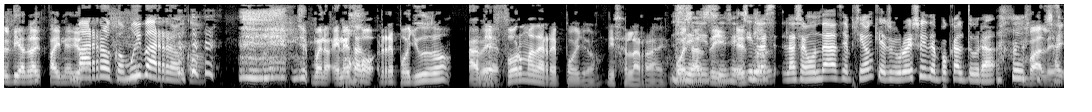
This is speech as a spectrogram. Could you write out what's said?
el día de la España. Barroco, muy barroco. Bueno, en esta... Ojo, repolludo A ver. de forma de repollo, dice la RAE. Pues Sí, así, sí, sí. Y la, la segunda acepción, que es grueso y de poca altura. Vale.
